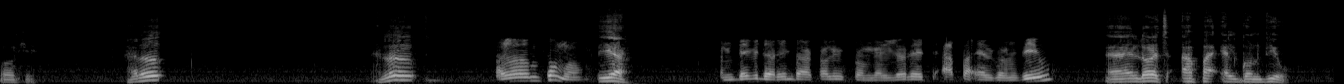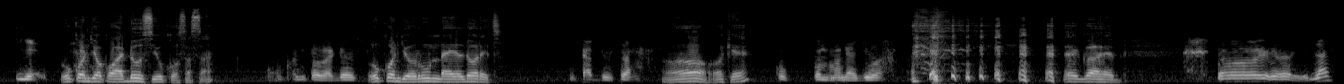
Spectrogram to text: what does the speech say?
Okay. Hello? Hello? Hello, Mpomo. Yeah. I'm David Orimba calling from Eldoret, Upper Elgon View. Uh, Eldoret Upper Elgon View. Yes. Huko ndio kwa wadosi huko sasa. Huko niko Wadosi Huko ndio Runda Eldoret. kabisa, Oh, okay. unajua. Go ahead. So, uh, last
